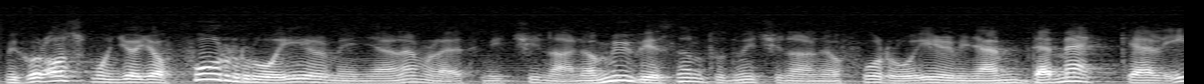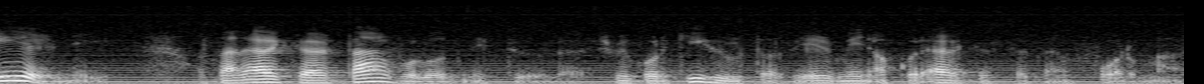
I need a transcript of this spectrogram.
Mikor azt mondja, hogy a forró élménnyel nem lehet mit csinálni, a művész nem tud mit csinálni a forró élménnyel, de meg kell élni. Aztán el kell távolodni tőle. És mikor kihűlt az élmény, akkor elkezdhetem formálni.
